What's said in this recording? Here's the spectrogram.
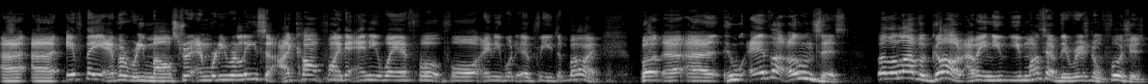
Uh, uh, if they ever remaster it and re-release it, I can't find it anywhere for for anybody uh, for you to buy. But whoever owns this, for the love of God, I mean, you, you must have the original footage,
